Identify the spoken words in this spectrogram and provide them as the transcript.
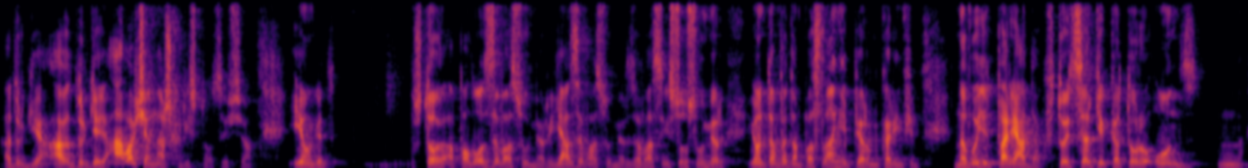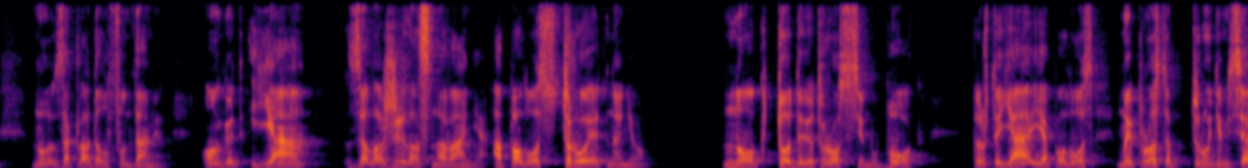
А другие, а другие, а вообще наш Христос и все. И он говорит, что Аполлос за вас умер, я за вас умер, за вас Иисус умер. И он там в этом послании, первом Коринфян, наводит порядок в той церкви, которую он ну, закладывал фундамент. Он говорит, я заложил основание, Аполлос строит на нем. Но кто дает рост всему? Бог. Потому что я и Аполлос, мы просто трудимся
